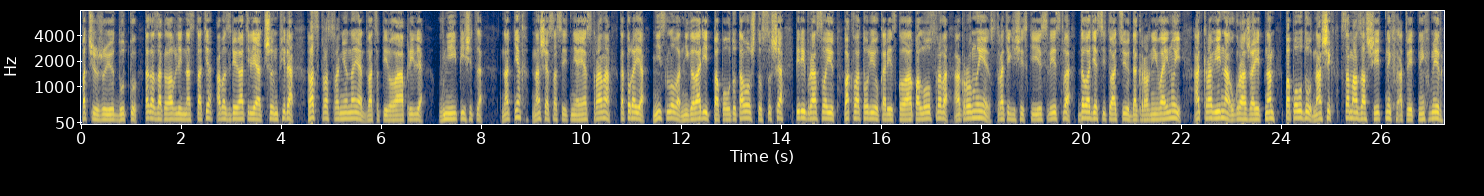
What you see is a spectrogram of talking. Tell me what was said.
под чужую дудку? Так заглавлена статья обозревателя Чунпира, распространенная 21 апреля. В ней пишется – на днях наша соседняя страна, которая ни слова не говорит по поводу того, что США перебрасывают в акваторию Корейского полуострова огромные стратегические средства, доводя ситуацию до грани войны, откровенно угрожает нам по поводу наших самозащитных ответных мер,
